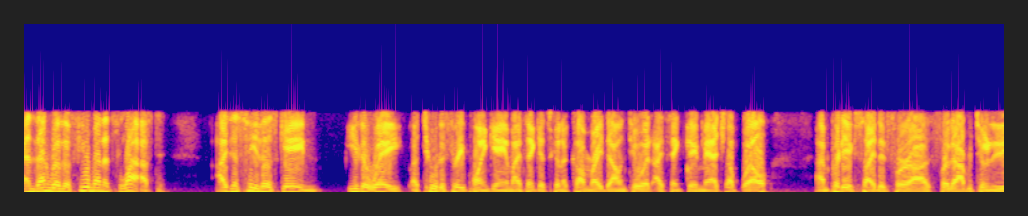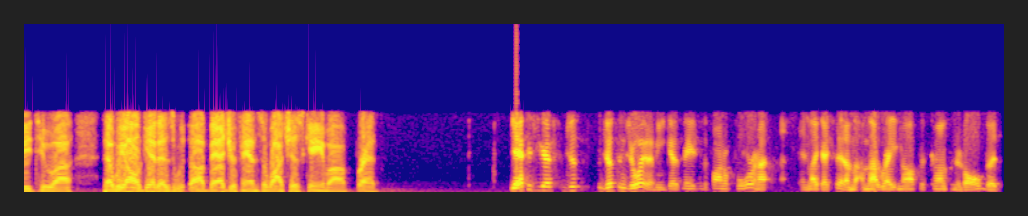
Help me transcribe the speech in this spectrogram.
And then with a few minutes left, I just see this game either way a two to three point game. I think it's going to come right down to it. I think they match up well. I'm pretty excited for uh, for the opportunity to uh, that we all get as uh, Badger fans to watch this game, uh, Brad. Yeah, I think you guys just just enjoy it. I mean, you guys made it to the Final Four, and I and like I said, I'm not, I'm not writing off Wisconsin at all. But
